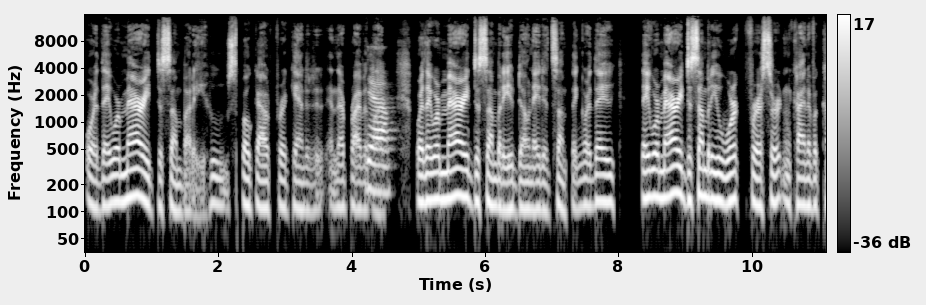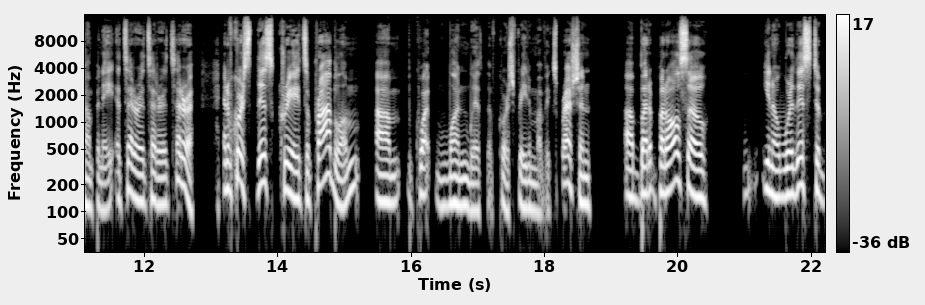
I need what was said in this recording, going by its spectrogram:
or they were married to somebody who spoke out for a candidate in their private yeah. life or they were married to somebody who donated something or they they were married to somebody who worked for a certain kind of a company et cetera et cetera et cetera and of course this creates a problem um quite one with of course freedom of expression uh, but but also you know were this to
